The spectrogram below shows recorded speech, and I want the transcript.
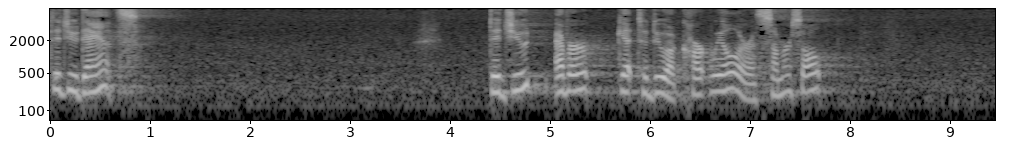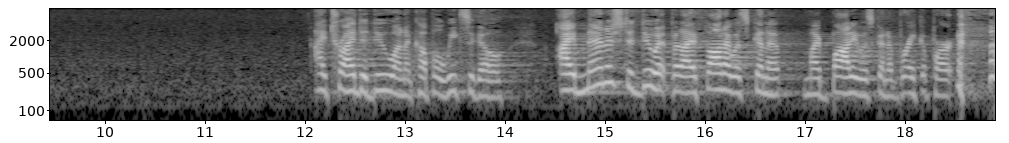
Did you dance? Did you ever get to do a cartwheel or a somersault? I tried to do one a couple weeks ago. I managed to do it, but I thought I was going to, my body was going to break apart.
